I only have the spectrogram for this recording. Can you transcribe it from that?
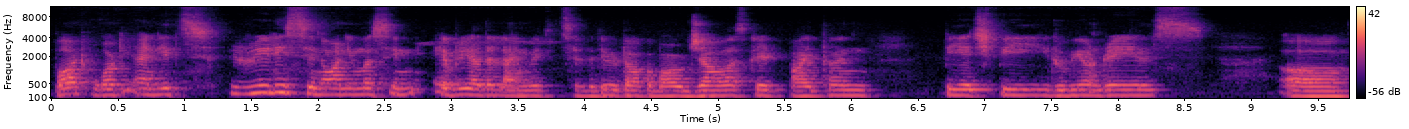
But what and it's really synonymous in every other language itself. Whether you talk about javascript python php ruby on rails uh,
